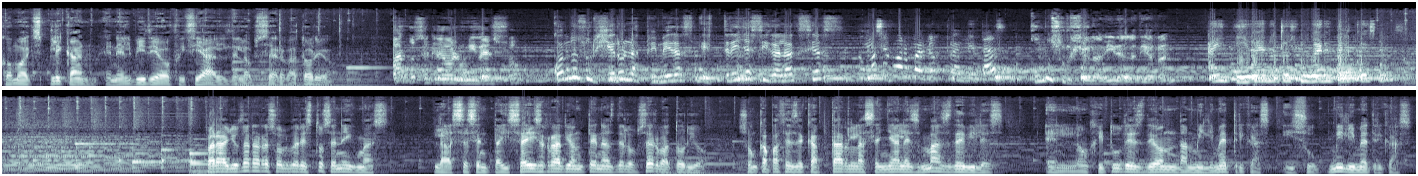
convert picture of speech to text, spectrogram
como explican en el vídeo oficial del observatorio. ¿Cuándo se creó el universo? ¿Cuándo surgieron las primeras estrellas y galaxias? ¿Cómo se forman los planetas? ¿Cómo surgió la vida en la Tierra? ¿Hay vida en otros lugares del cosmos? Para ayudar a resolver estos enigmas, las 66 radioantenas del observatorio son capaces de captar las señales más débiles en longitudes de onda milimétricas y submilimétricas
